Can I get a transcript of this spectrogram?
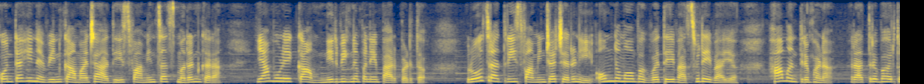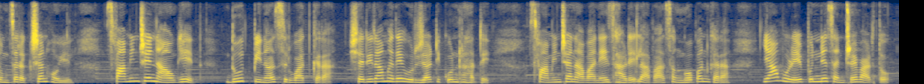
कोणत्याही नवीन कामाच्या आधी स्वामींचा स्मरण करा. यामुळे काम निर्विघ्नपणे पार पडतं. रोज रात्री स्वामींच्या चरणी ओम नमो भगवते वासुदेवाय. हा मंत्र म्हणा रात्रभर तुमचं रक्षण होईल. स्वामींचे नाव घेत दूध पिणं सुरुवात करा. शरीरामध्ये ऊर्जा टिकून राहते. स्वामींच्या नावाने झाडे लावा संगोपन करा. यामुळे पुण्यसंचय वाढतो.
